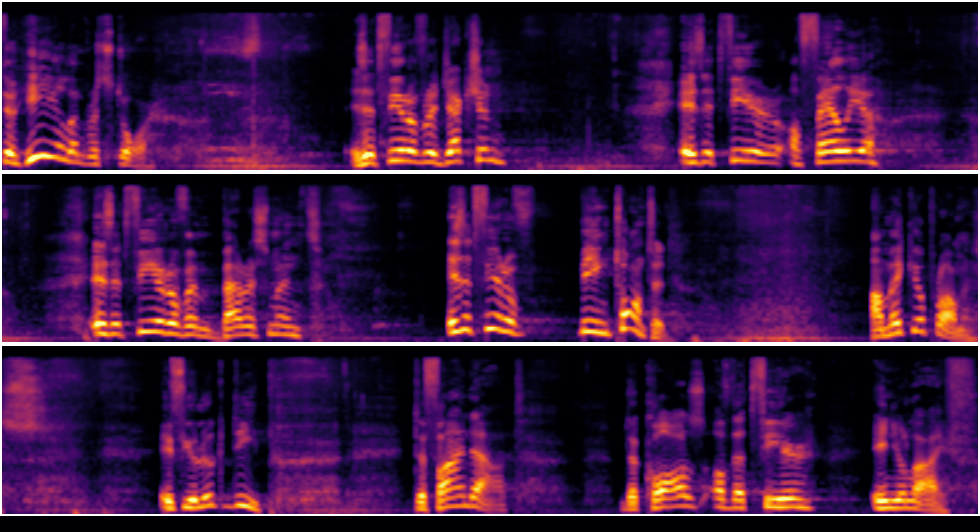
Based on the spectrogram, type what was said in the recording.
to heal and restore. Is it fear of rejection? Is it fear of failure? Is it fear of embarrassment? Is it fear of being taunted? I'll make you a promise. If you look deep to find out the cause of that fear in your life,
